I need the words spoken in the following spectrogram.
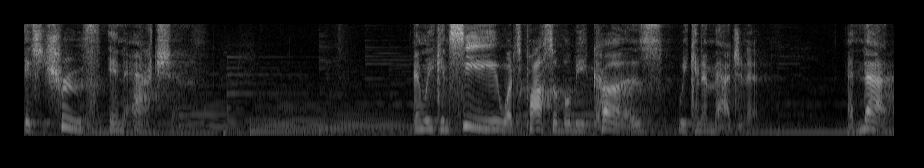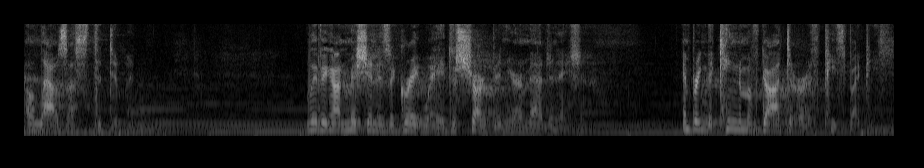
is truth in action. And we can see what's possible because we can imagine it. And that allows us to do it. Living on mission is a great way to sharpen your imagination and bring the kingdom of God to earth piece by piece.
